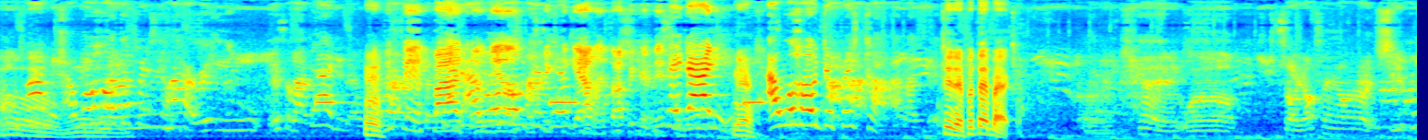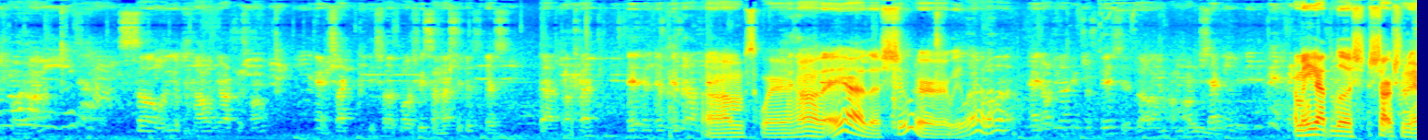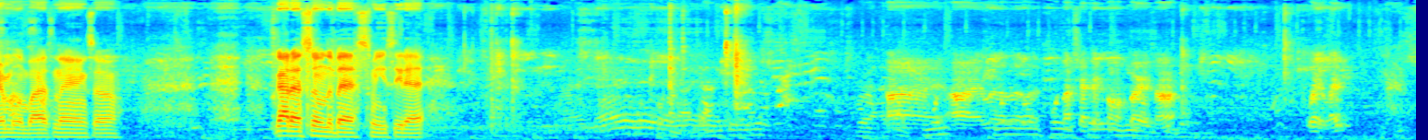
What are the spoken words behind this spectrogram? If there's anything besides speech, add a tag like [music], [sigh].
Oh, I will hold man. the fish top. Hmm. You said five mils for 60 gallons, so I figured this Hey, Daddy. Yeah. I will hold the fish top. TJ, put that back. Okay, well, so y'all saying y'all heard shit before, right? So, what do you how y'all for phone? And check each other's most recent messages? Is that okay? Is, is, is that okay? Um, square. Oh, the AI is a shooter. We love that. Hey, don't do nothing suspicious, though. I'm, I'm, I'm checking. I mean, he got the little sh- sharpshooter emblem by his name, so gotta assume the best when you see that.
